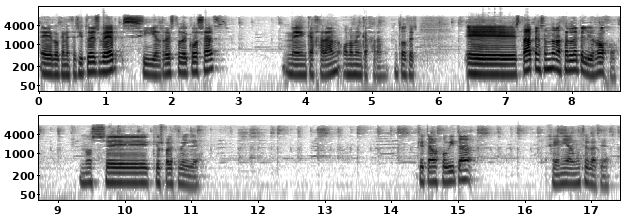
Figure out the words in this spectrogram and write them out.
Eh, lo que necesito es ver si el resto de cosas me encajarán o no me encajarán. Entonces, eh, estaba pensando en hacerle pelirrojo. No sé qué os parece la idea. ¿Qué tal, Jovita? Genial, muchas gracias.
